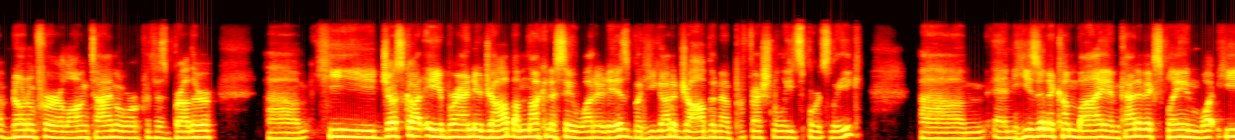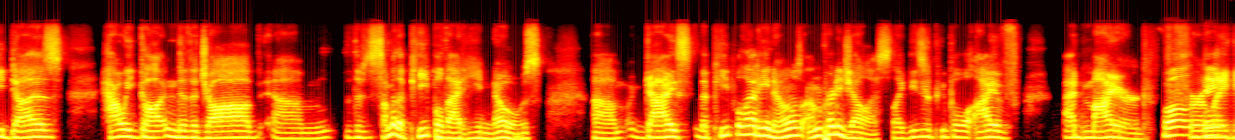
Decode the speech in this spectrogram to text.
I've known him for a long time. I worked with his brother. Um, he just got a brand new job. I'm not gonna say what it is, but he got a job in a professional esports league. Um, and he's going to come by and kind of explain what he does, how he got into the job, um, the, some of the people that he knows. Um, guys, the people that he knows, I'm pretty jealous. Like these are people I've admired well, for name, like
